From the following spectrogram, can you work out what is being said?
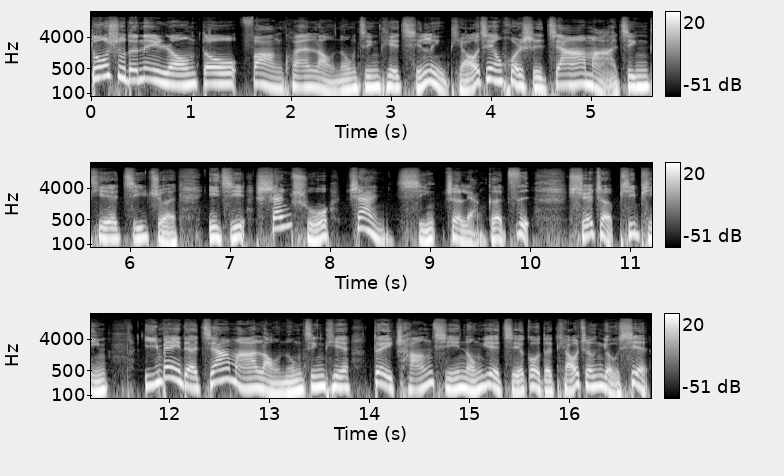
多数的内容都放宽老农津贴请领条件或是加码津贴基准，以及删除暂行这两个字。学者批评一味的加码老农津贴对长期。农业结构的调整有限，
